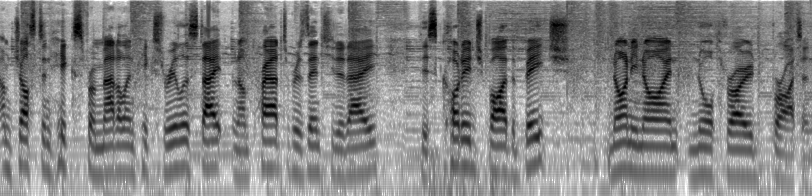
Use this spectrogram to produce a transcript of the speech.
I'm Justin Hicks from Madeline Hicks Real Estate and I'm proud to present to you today this cottage by the beach, 99 North Road, Brighton.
